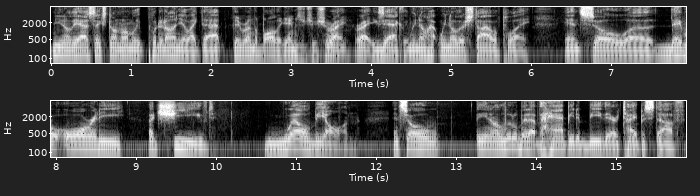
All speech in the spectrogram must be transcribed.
you know, the Aztecs don't normally put it on you like that. they run the ball. The games are too short. Right, right, exactly. We know how, we know their style of play. And so uh, they've already achieved well beyond. And so, you know, a little bit of happy to be there type of stuff.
